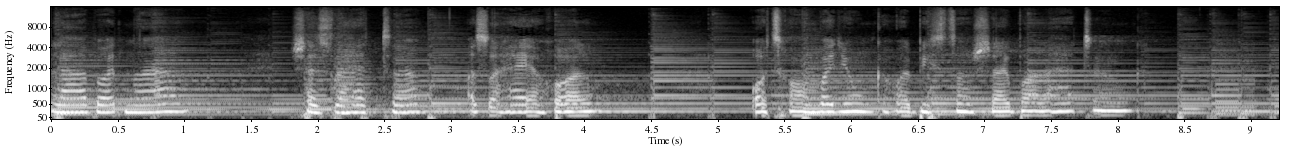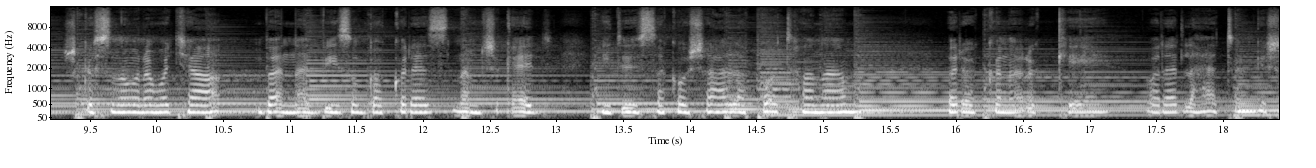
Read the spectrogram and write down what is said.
lábadnál, és ez lehet az a hely, ahol otthon vagyunk, ahol biztonságban lehetünk. És köszönöm, Uram, hogyha benned bízunk, akkor ez nem csak egy időszakos állapot, hanem örökkön örökké veled lehetünk, és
